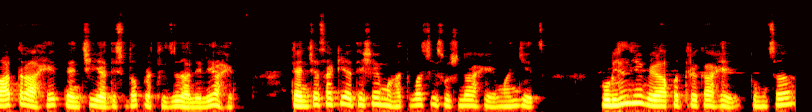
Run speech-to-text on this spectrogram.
पात्र आहेत त्यांची यादीसुद्धा प्रसिद्ध झालेली आहे त्यांच्यासाठी अतिशय महत्त्वाची सूचना आहे म्हणजेच पुढील जे वेळापत्रक आहे तुमचं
